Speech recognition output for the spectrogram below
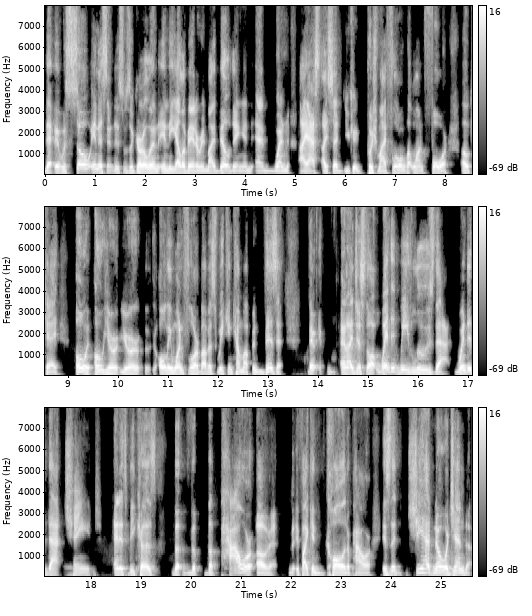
that it was so innocent. This was a girl in, in the elevator in my building, and and when I asked, I said, "You can push my floor." What one? Four. Okay. Oh, oh, you're you're only one floor above us. We can come up and visit. And I just thought, when did we lose that? When did that change? And it's because the the the power of it if I can call it a power, is that she had no agenda.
